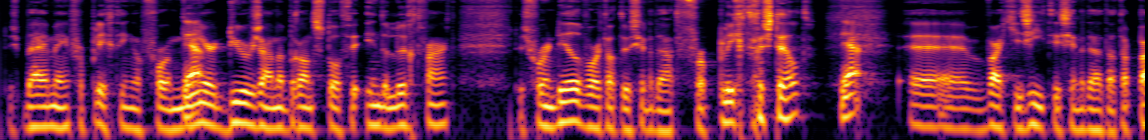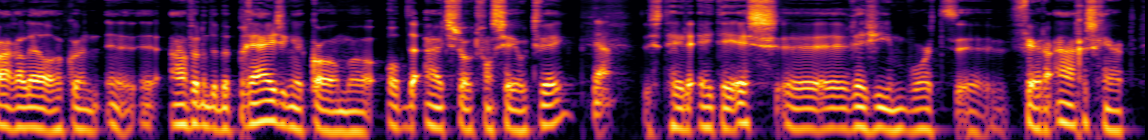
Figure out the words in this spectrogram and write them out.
Dus bijmengverplichtingen voor meer ja. duurzame brandstoffen in de luchtvaart. Dus voor een deel wordt dat dus inderdaad verplicht gesteld. Ja. wat je ziet is inderdaad dat er parallel ook een aanvullende beprijzingen komen op de uitstoot van CO2. Ja. Dus het hele ETS-regime wordt verder aangescherpt.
